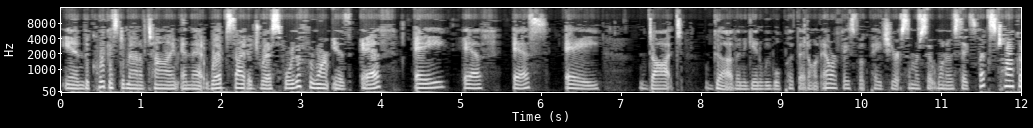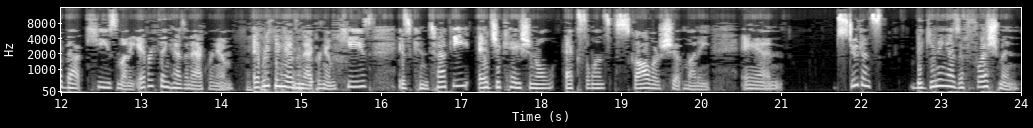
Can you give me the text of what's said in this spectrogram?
in the quickest amount of time. And that website address for the form is FAFSA dot gov. And again, we will put that on our Facebook page here at Somerset 106. Let's talk about KEES money. Everything has an acronym. Everything has an acronym. KEES is Kentucky Educational Excellence Scholarship money. And students beginning as a freshman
